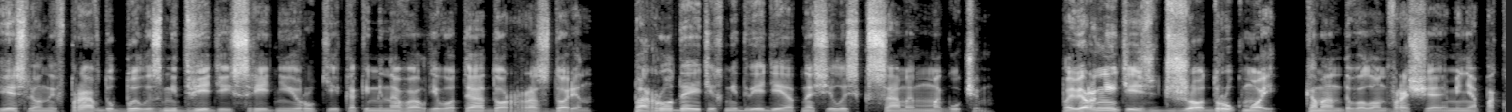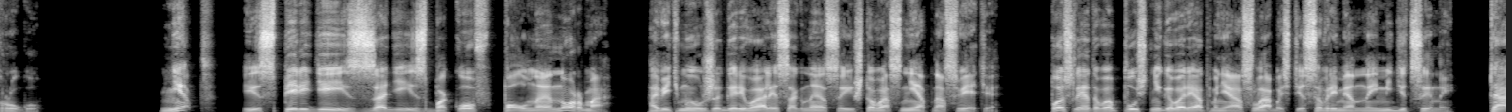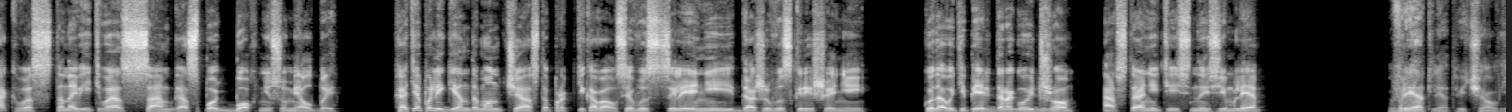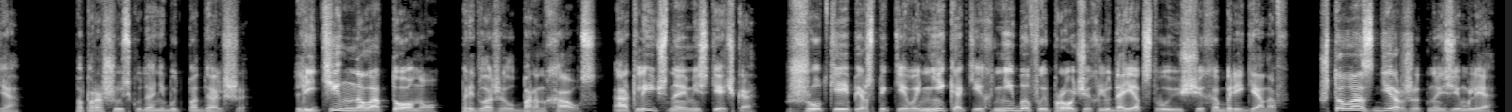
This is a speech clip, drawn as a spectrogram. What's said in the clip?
Если он и вправду был из медведей средней руки, как именовал его Теодор Раздорин, порода этих медведей относилась к самым могучим. «Повернитесь, Джо, друг мой!» — командовал он, вращая меня по кругу. «Нет, и спереди, и сзади, и с боков полная норма. А ведь мы уже горевали с Агнесой, что вас нет на свете. После этого пусть не говорят мне о слабости современной медицины. Так восстановить вас сам Господь Бог не сумел бы. Хотя, по легендам, он часто практиковался в исцелении и даже воскрешении. Куда вы теперь, дорогой Джо? Останетесь на земле?» «Вряд ли», — отвечал я. «Попрошусь куда-нибудь подальше». «Летим на Латону», — предложил Барнхаус. «Отличное местечко. Жуткие перспективы. Никаких нибов и прочих людоедствующих аборигенов. Что вас держит на земле?»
